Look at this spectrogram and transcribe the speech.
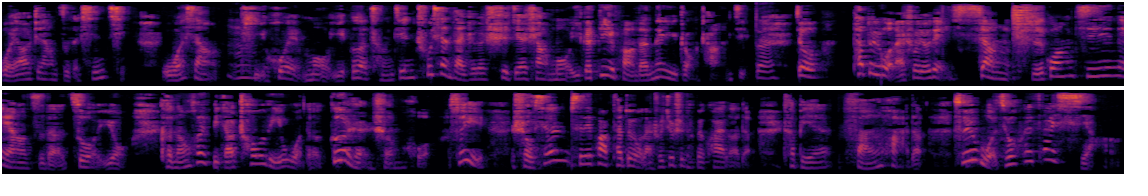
我要这样子的心情，我想体会某一个曾经出现在这个世界上某一个地方的那一种场景，对，就。它对于我来说有点像时光机那样子的作用，可能会比较抽离我的个人生活。所以，首先，City Pop 它对我来说就是特别快乐的，特别繁华的。所以我就会在想，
